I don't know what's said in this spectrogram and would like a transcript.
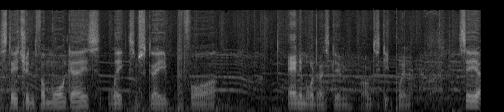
Stay tuned for more, guys. Like, subscribe for any more of this game. I'll just keep playing it. See ya.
